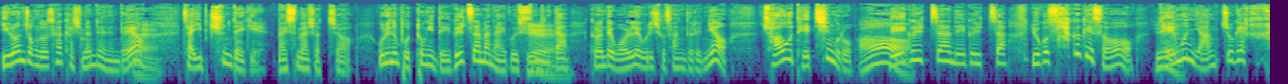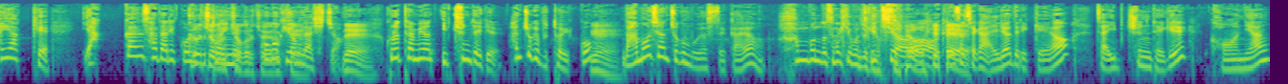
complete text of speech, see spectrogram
이런 정도로 생각하시면 되는데요. 네. 자, 입춘대길 말씀하셨죠. 우리는 보통 이 네 글자만 알고 있습니다. 예. 그런데 원래 우리 조상들은요. 좌우 대칭으로 아. 네 글자 네 글자 요거 사극에서 예. 대문 양쪽에 하얗게 약 간 사다리꼴로 그렇죠, 붙어 있는 그렇죠, 그렇죠. 그거 이렇게. 기억나시죠? 네. 그렇다면 입춘대길 한쪽에 붙어 있고 예. 나머지 한쪽은 뭐였을까요? 한 번도 생각해 본 적이 그렇죠. 없어요. 예. 그래서 제가 알려 드릴게요. 자, 입춘대길 건양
